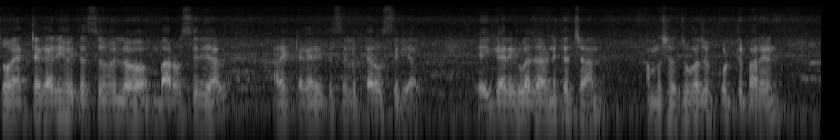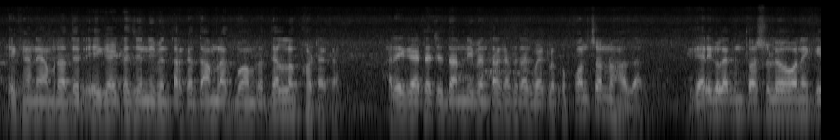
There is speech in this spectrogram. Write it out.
তো একটা গাড়ি হইতেছে হলো বারো সিরিয়াল আরেকটা গাড়ি হইতেছে হলো তেরো সিরিয়াল এই গাড়িগুলো যারা নিতে চান, আমাদের সাথে যোগাযোগ করতে পারেন। এখানে আমাদের এই গাড়িটা যে নেবেন, তার কাছে দাম রাখব আমরা দেড় লক্ষ টাকা। আর এই গাড়িটা যে দাম নেবেন, তার কাছে রাখব এক লক্ষ পঞ্চান্ন হাজার। এই গাড়িগুলো কিন্তু আসলে অনেকে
